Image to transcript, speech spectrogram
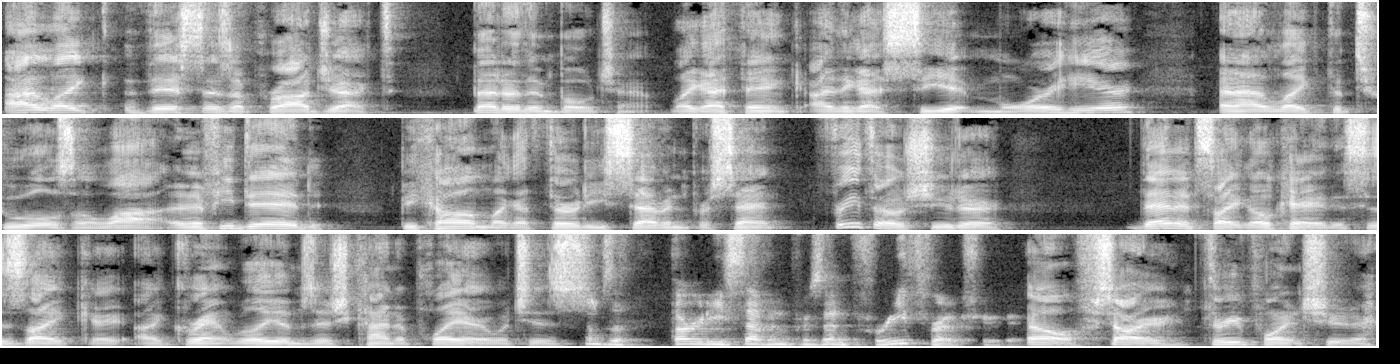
I like this as a project better than Beauchamp. Like I think I think I see it more here, and I like the tools a lot. And if he did become like a 37% free throw shooter, then it's like okay, this is like a, a Grant Williams ish kind of player, which is becomes a 37% free throw shooter. Oh, sorry, three point shooter.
